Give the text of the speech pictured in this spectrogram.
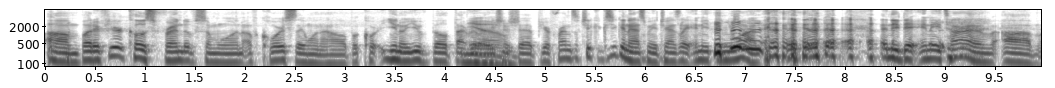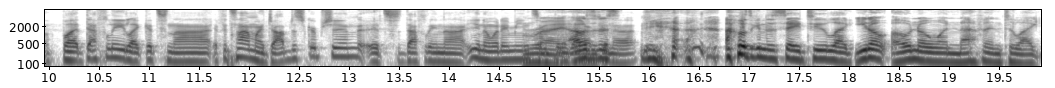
um, but if you're a close friend of someone, of course they want to help. Of course, you know you've built that Yeah. relationship. Your friends, because you can ask me to translate anything you want, any day, anytime. Um, but definitely, like it's not if it's not my job description, it's definitely not. You know what I mean? right. I was just, I'm yeah, I was gonna say too, like you don't owe no one nothing to like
